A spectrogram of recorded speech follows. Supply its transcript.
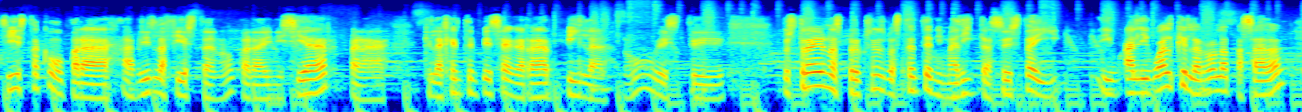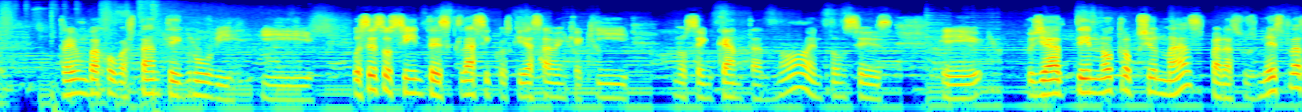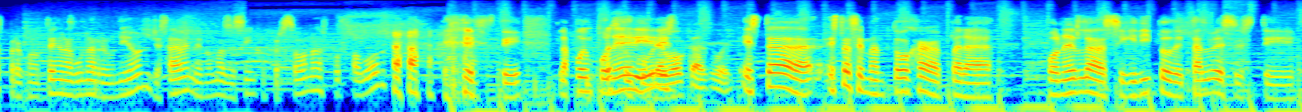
Sí, está como para abrir la fiesta, ¿no? Para iniciar, para que la gente empiece a agarrar pila, ¿no? Este, pues trae unas producciones bastante animaditas esta y, al igual que la rola pasada, trae un bajo bastante groovy y pues esos sintes clásicos que ya saben que aquí nos encantan, ¿no? Entonces, eh, pues ya tienen otra opción más para sus mezclas, para cuando tengan alguna reunión, ya saben, de no más de cinco personas, por favor. este, la pueden poner y esta, esta se me antoja para ponerla seguidito de tal vez este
